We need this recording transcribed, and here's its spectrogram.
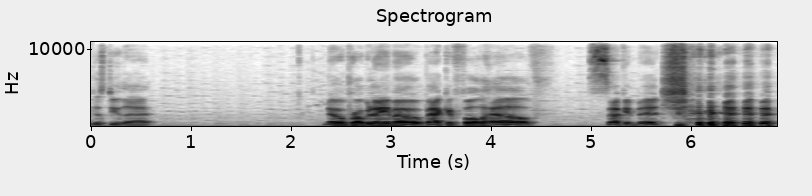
Just do that. No problemo. Back at full health. Suck it, bitch.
